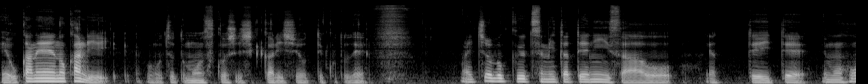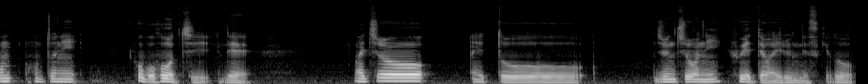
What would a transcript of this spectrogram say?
えー、お金の管理をちょっともう少ししっかりしようっていうことで、まあ、一応僕積み立て NISA をやっていてでもほん本当にほぼ放置でまあ、一応えっと順調に増えてはいるんですけど、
